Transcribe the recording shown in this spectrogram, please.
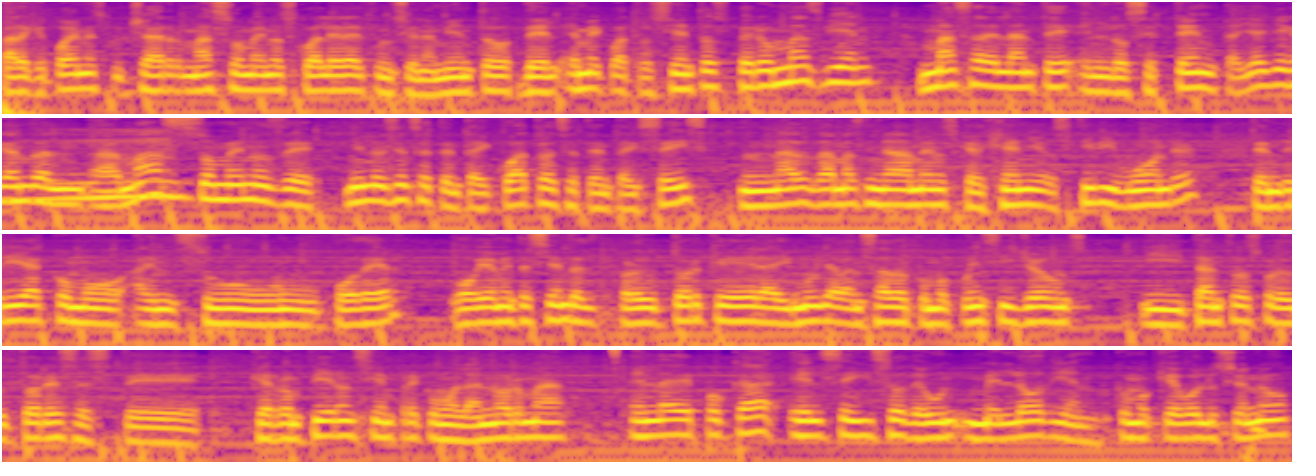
Para que puedan escuchar más o menos cuál era el funcionamiento del M400, pero más bien más adelante en los 70, ya llegando al, a mm. más o menos de 1974 al 76, nada más ni nada menos que el genio Stevie Wonder tendría como en su poder obviamente siendo el productor que era y muy avanzado como Quincy Jones y tantos productores este, que rompieron siempre como la norma en la época, él se hizo de un Melodian, como que evolucionó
